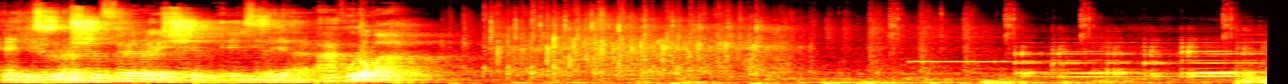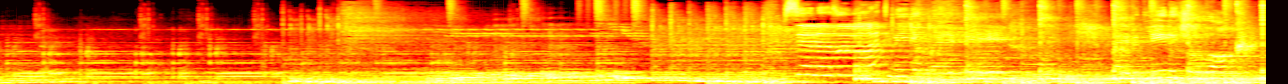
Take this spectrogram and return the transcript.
And his Russian Federation is the Akuroba. change your look.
